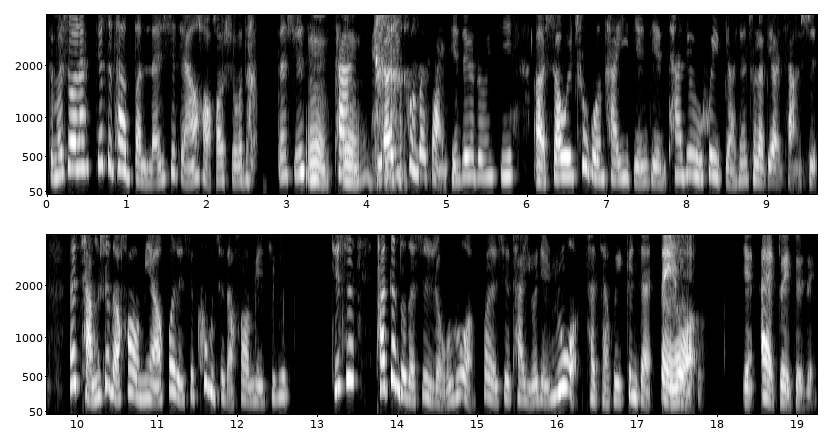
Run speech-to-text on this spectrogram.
怎么说呢？就是她本能是想要好好说的，但是她只要一碰到感情这个东西，呃，稍微触碰她一点点，她就会表现出来比较强势。那强势的后面啊，或者是控制的后面，其实其实他更多的是柔弱，或者是他有点弱，他才会更加脆弱。哎，对对对，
